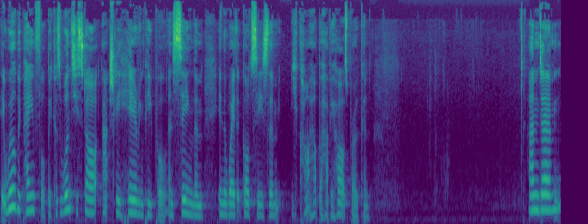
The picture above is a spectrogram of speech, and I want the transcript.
It will be painful because once you start actually hearing people and seeing them in the way that God sees them, you can't help but have your hearts broken. And, um,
